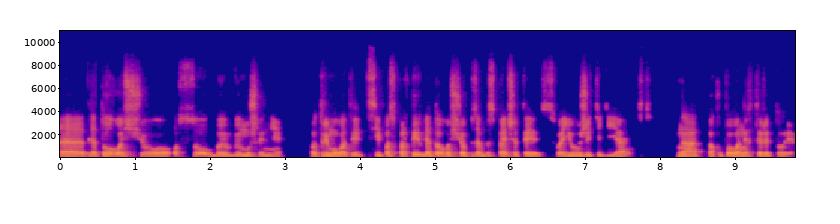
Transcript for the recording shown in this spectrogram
е, для того, що особи вимушені отримувати ці паспорти для того, щоб забезпечити свою життєдіяльність на окупованих територіях.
